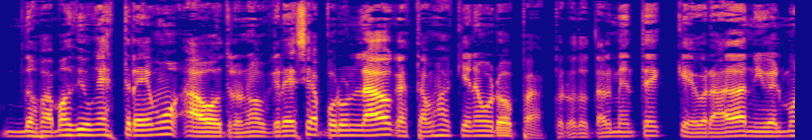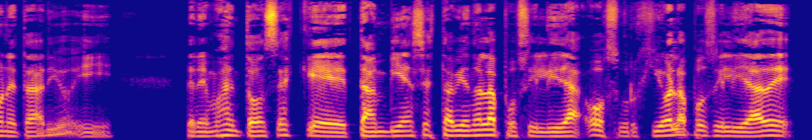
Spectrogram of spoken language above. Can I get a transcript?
nos vamos de un extremo a otro, ¿no? Grecia, por un lado, que estamos aquí en Europa, pero totalmente quebrada a nivel monetario, y tenemos entonces que también se está viendo la posibilidad, o surgió la posibilidad de,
